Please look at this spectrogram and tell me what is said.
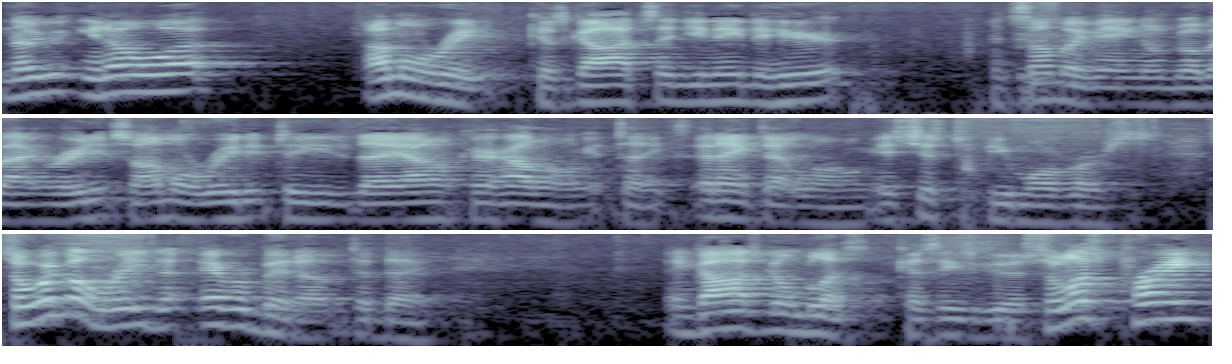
No, you know what? I'm going to read it because God said you need to hear it. And somebody ain't to go back and read it, so I'm to read it to you today. I don't care how long it takes. It ain't that long. It's just a few more verses. So we're to read every bit of it today. And God's to bless it because He's good. So let's pray,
